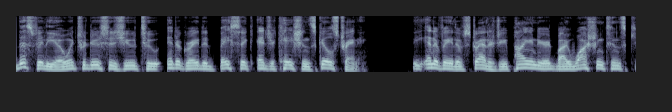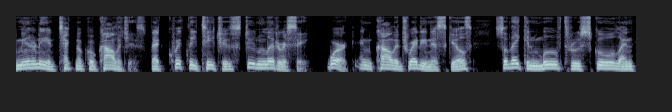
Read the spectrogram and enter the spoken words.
This video introduces you to Integrated Basic Education Skills Training, the innovative strategy pioneered by Washington's community and technical colleges that quickly teaches student literacy, work, and college readiness skills so they can move through school and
